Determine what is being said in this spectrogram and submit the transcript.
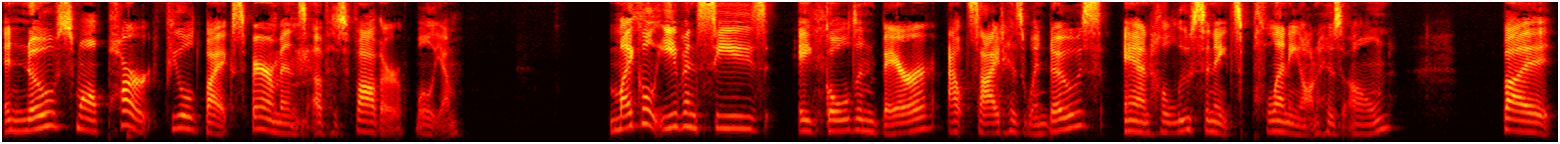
in no small part fueled by experiments of his father, William. Michael even sees a golden bear outside his windows and hallucinates plenty on his own. But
